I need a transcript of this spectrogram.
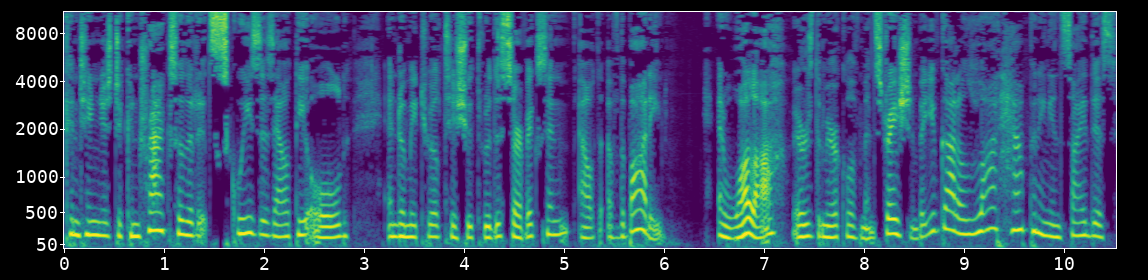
continues to contract so that it squeezes out the old endometrial tissue through the cervix and out of the body. And voila, there's the miracle of menstruation. But you've got a lot happening inside this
